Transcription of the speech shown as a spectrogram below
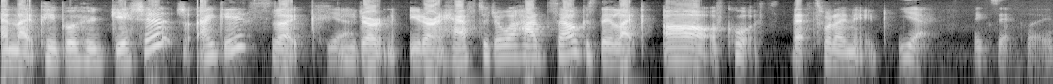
and like people who get it, I guess. Like Yeah. you don't you don't have to do a hard sell because they're like, oh, of course, that's what I need. yeah, exactly.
